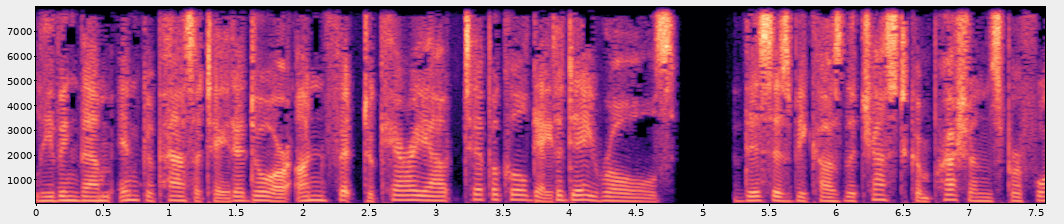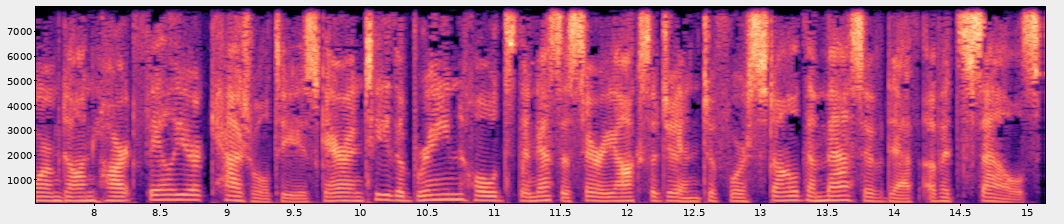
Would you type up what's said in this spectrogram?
leaving them incapacitated or unfit to carry out typical day to day roles. This is because the chest compressions performed on heart failure casualties guarantee the brain holds the necessary oxygen to forestall the massive death of its cells.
